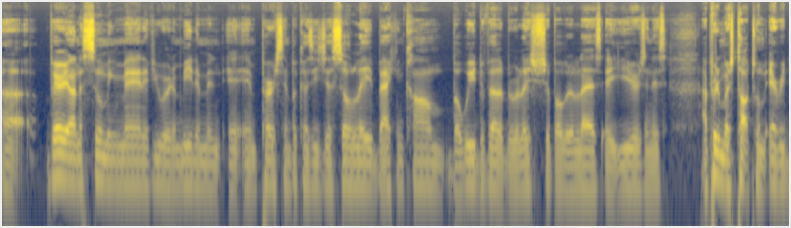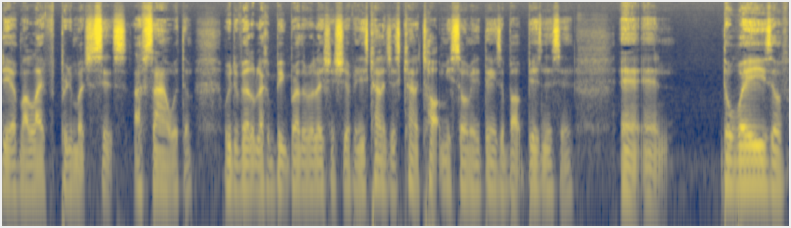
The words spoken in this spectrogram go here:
uh, very unassuming man. If you were to meet him in, in in person, because he's just so laid back and calm. But we developed a relationship over the last eight years, and it's I pretty much talk to him every day of my life, pretty much since I've signed with him. We developed like a big brother relationship, and he's kind of just kind of taught me so many things about business and and and the ways of,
